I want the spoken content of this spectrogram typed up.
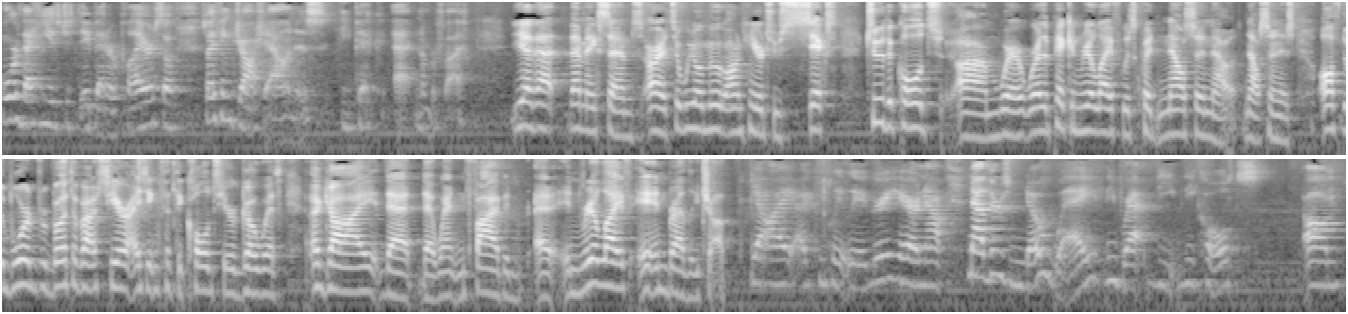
or that he is just a better player. So so I think Josh Allen is the pick at number five. Yeah, that that makes sense. All right, so we will move on here to six to the Colts, um, where where the pick in real life was Quenton Nelson. Now Nelson is off the board for both of us here. I think that the Colts here go with a guy that, that went in five in uh, in real life in Bradley Chubb. Yeah, I, I completely agree here. Now now there's no way the the the Colts um,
